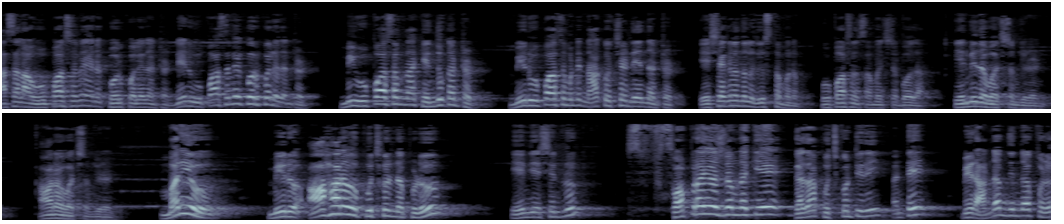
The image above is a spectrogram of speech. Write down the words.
అసలు ఆ ఉపాసమే ఆయన కోరుకోలేదంటాడు. నేను ఉపాసమే కోరుకోలేదంటాడు. మీ ఉపాసం నాకు ఎందుకంటాడు మీరు ఉపాసం అంటే నాకు వచ్చేది ఏందంటాడు? యశగ్రంథంలో చూస్తాం మనం ఉపాసం సంబంధించిన బోధ. ఎనిమిదవ వచనం చూడండి ఆరో వచనం చూడండి. మరియు మీరు ఆహారం పుచ్చుకున్నప్పుడు ఏం చేసిండ్రు? స్వప్రయోజనంకే గదా పుచ్చుకుంటుంది అంటే మీరు అన్నం తిన్నప్పుడు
